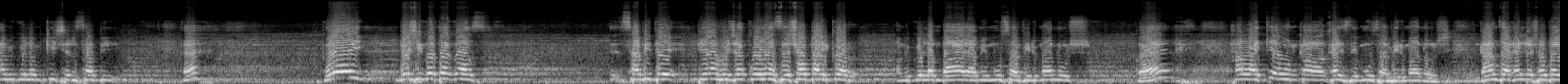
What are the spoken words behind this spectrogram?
আমি কইলাম, কিসের চাবি হ্যাঁ? কই, বেশি কথা কস। চাবিতে টিয়া পয়সা কই আছে, সব বাইর কর। আমি কইলাম, ভাই, আমি মুসাফির মানুষ। হ্যাঁ? হালাই কেমন খাওয়া খাইছে মুসাফির মানুষ? গাঞ্জা খাইলে সবাই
